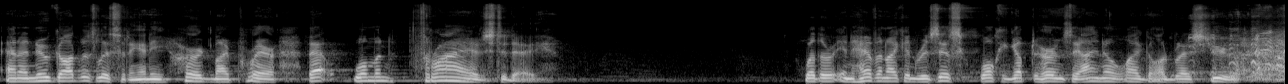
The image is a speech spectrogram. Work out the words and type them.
And I knew God was listening, and He heard my prayer. That woman thrives today whether in heaven I can resist walking up to her and say, I know why God blessed you.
